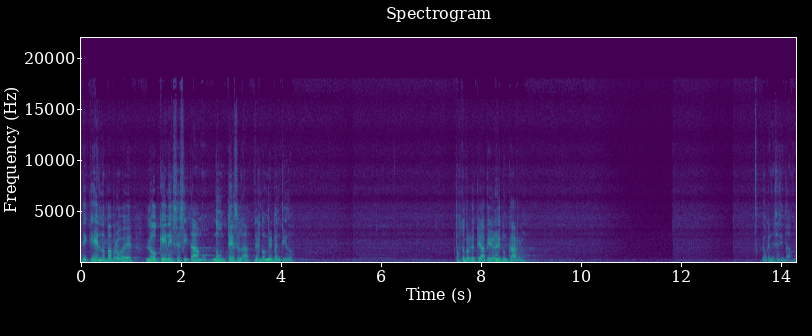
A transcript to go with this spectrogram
de que Él nos va a proveer lo que necesitamos, no un Tesla del 2022. Pastor, porque estoy a pie y necesito un carro. Lo que necesitamos.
